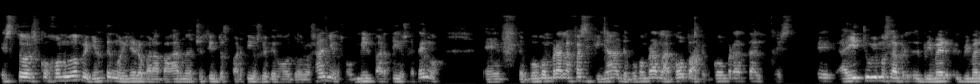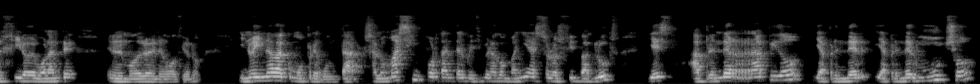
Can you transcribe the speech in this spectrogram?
esto es cojonudo, pero yo no tengo dinero para pagarme 800 partidos que tengo todos los años, o 1000 partidos que tengo. Eh, te puedo comprar la fase final, te puedo comprar la copa, te puedo comprar tal. Pues, eh, ahí tuvimos la- el, primer, el primer giro de volante en el modelo de negocio, ¿no? Y no hay nada como preguntar. O sea, lo más importante al principio de una compañía son los feedback loops y es aprender rápido y aprender, y aprender mucho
